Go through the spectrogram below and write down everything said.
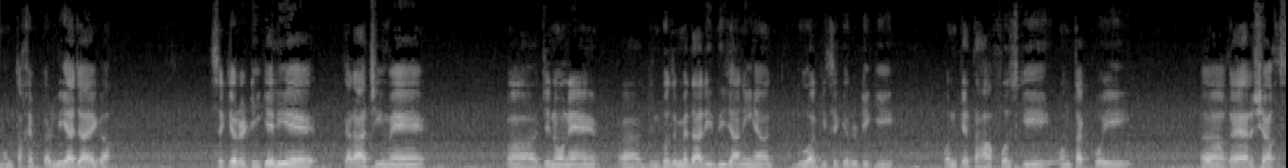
मंतखब कर लिया जाएगा। सिक्योरिटी के लिए कराची में जिन्होंने जिनको ज़िम्मेदारी दी जानी है, दुआ की सिक्योरिटी की, उनके तहफ़ की, उन तक कोई गैर शख्स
